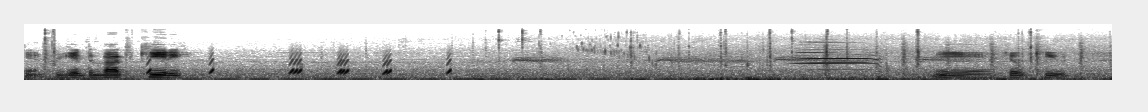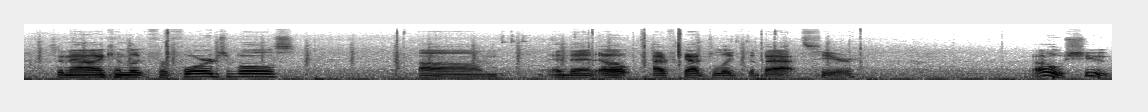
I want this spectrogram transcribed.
Can't forget about the kitty. Yeah, so cute. So now I can look for forageables. Um, and then, oh, I forgot to look at the bats here. Oh, shoot.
